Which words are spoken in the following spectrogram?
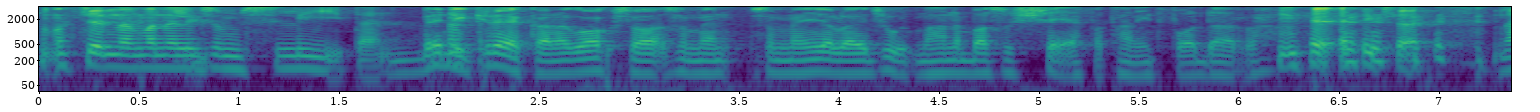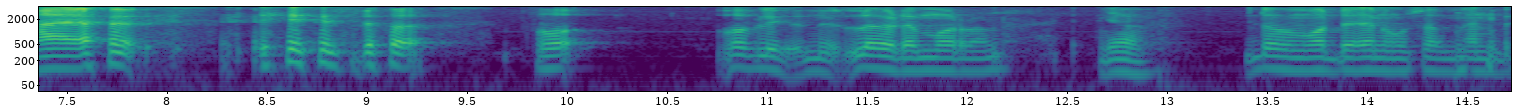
man känner att man är liksom sliten. Benny krökar nog också som en, som en jävla idiot men han är bara så chef att han inte får darra. Exakt. Nej, då, på, vad blir det nu, lördag morgon. Ja. Då mådde jag nog som en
